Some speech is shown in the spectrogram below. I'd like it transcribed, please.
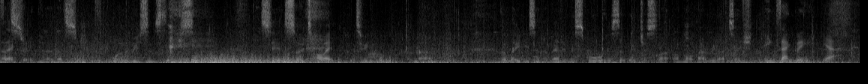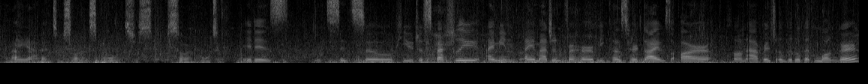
And that's Exactly. you know that's I think one of the reasons that you see, see it so tight between um, the ladies and the men in this sport is that they just like unlock that relaxation. Exactly. Yeah. And that, yeah, yeah. that mental side of the sport is just so important. It is. It's it's so huge, especially I mean, I imagine for her because her dives are on average a little bit longer,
